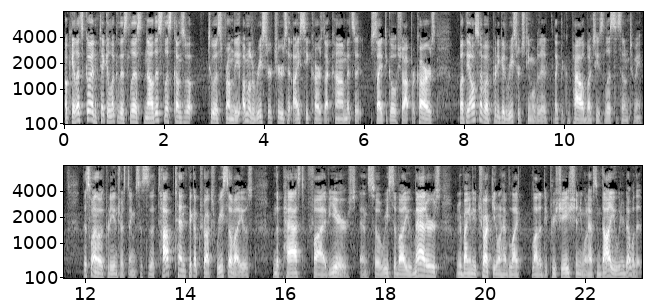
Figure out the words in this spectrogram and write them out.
Okay, let's go ahead and take a look at this list. Now, this list comes to us from the automotive researchers at iSeeCars.com. It's a site to go shop for cars, but they also have a pretty good research team over there. I'd like to compile a bunch of these lists and send them to me. This one I thought was pretty interesting. So this is the top 10 pickup trucks resale values from the past five years. And so resale value matters. When you're buying a new truck, you don't have a lot of depreciation. You want to have some value when you're done with it.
